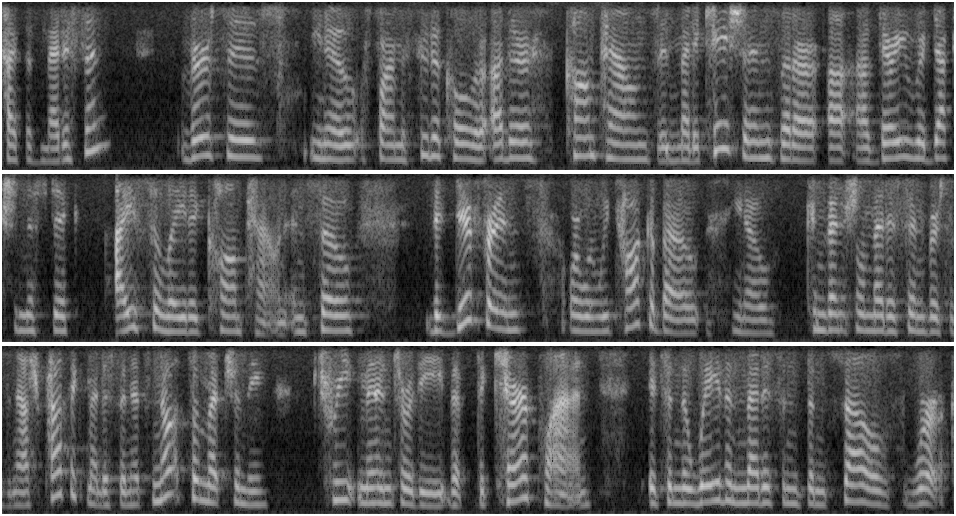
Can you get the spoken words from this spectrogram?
type of medicine versus, you know, pharmaceutical or other compounds and medications that are a, a very reductionistic, isolated compound. And so the difference, or when we talk about, you know, conventional medicine versus naturopathic medicine, it's not so much in the treatment or the, the, the care plan, it's in the way the medicines themselves work.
